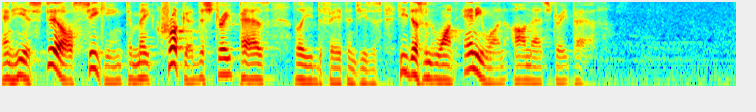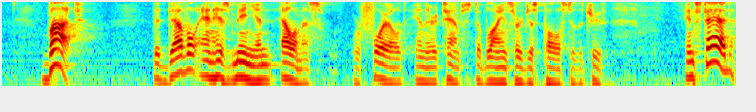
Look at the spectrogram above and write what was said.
And he is still seeking to make crooked the straight paths that lead to faith in Jesus. He doesn't want anyone on that straight path. But the devil and his minion, Elymas, were foiled in their attempts to blind Sergius Paulus to the truth. Instead,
